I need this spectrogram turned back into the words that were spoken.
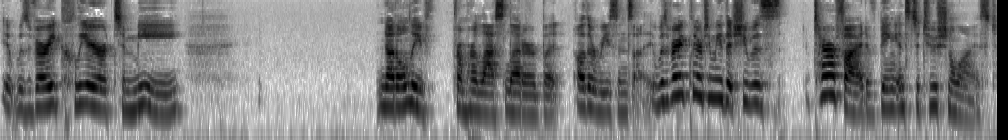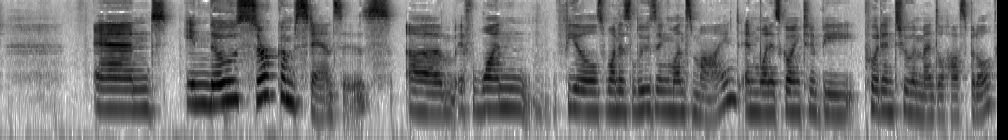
it was very clear to me, not only from her last letter, but other reasons, it was very clear to me that she was terrified of being institutionalized. And in those circumstances, um, if one feels one is losing one's mind and one is going to be put into a mental hospital,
